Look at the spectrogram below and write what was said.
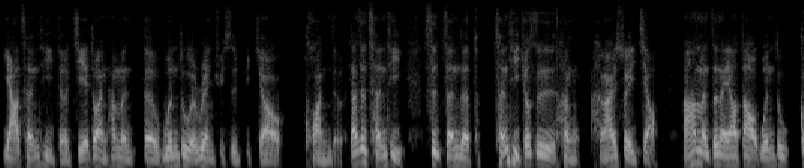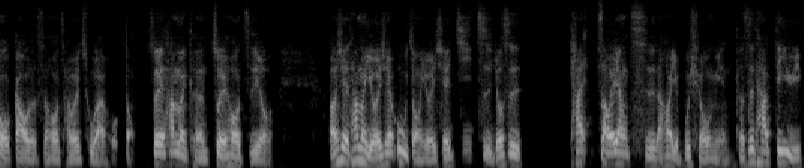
亚成体的阶段，它们的温度的 range 是比较宽的，但是成体是真的，成体就是很很爱睡觉，然后它们真的要到温度够高的时候才会出来活动，所以它们可能最后只有，而且它们有一些物种有一些机制，就是它照样吃，然后也不休眠，可是它低于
